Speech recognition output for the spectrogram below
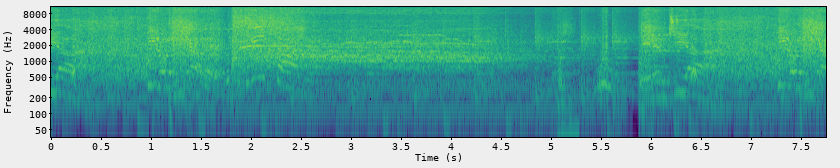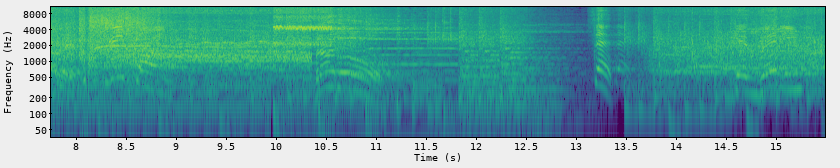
Desviada. Piroteada. Energía. Piroteada. ¡Bravo! Set. Get ready.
